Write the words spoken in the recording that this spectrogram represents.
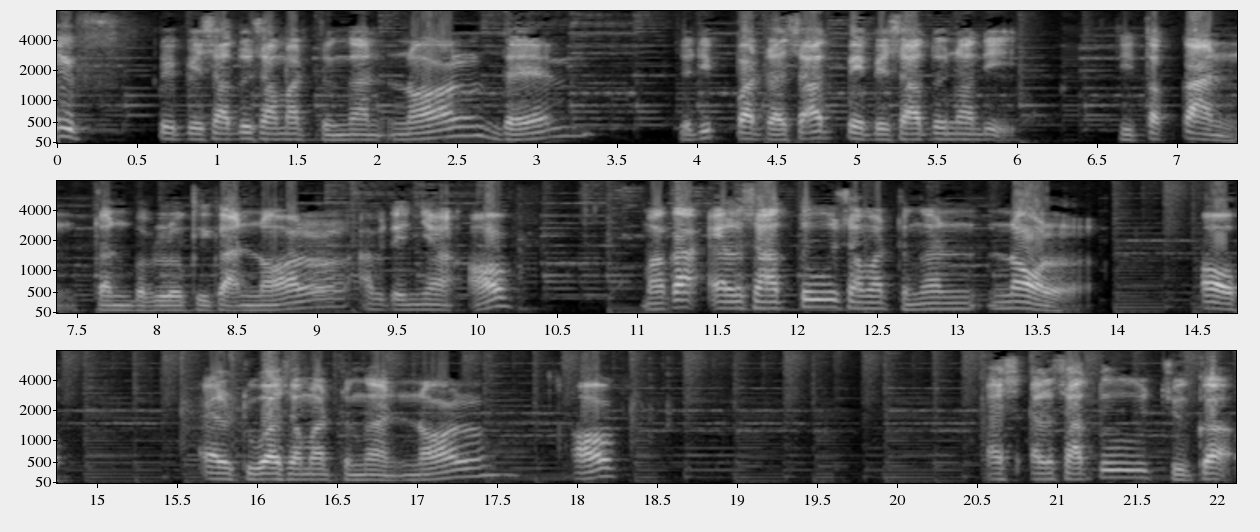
if PP1 sama dengan 0 then jadi pada saat PP1 nanti ditekan dan berlogika 0 artinya off maka L1 sama dengan 0 off L2 sama dengan 0 off SL1 juga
